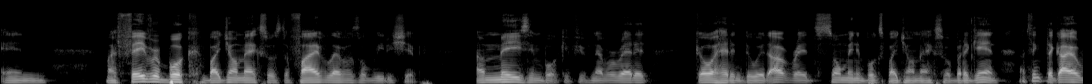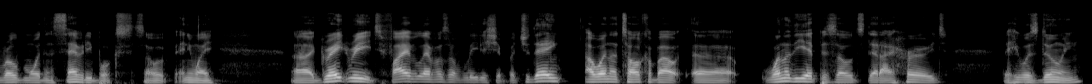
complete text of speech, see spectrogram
and my favorite book by John Maxwell is The Five Levels of Leadership. Amazing book. If you've never read it, go ahead and do it. I've read so many books by John Maxwell, but again, I think the guy wrote more than 70 books. So anyway, uh, great read, Five Levels of Leadership. But today I want to talk about uh, one of the episodes that I heard that he was doing,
